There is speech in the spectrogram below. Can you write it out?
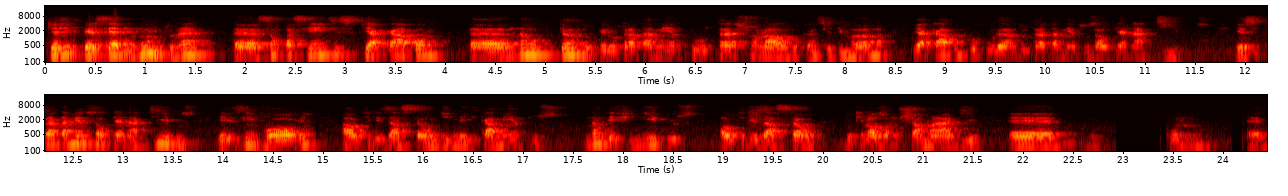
que a gente percebe muito, né, é, são pacientes que acabam não optando pelo tratamento tradicional do câncer de mama e acabam procurando tratamentos alternativos. Esses tratamentos alternativos, eles envolvem a utilização de medicamentos não definidos, a utilização do que nós vamos chamar de é, com, é,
